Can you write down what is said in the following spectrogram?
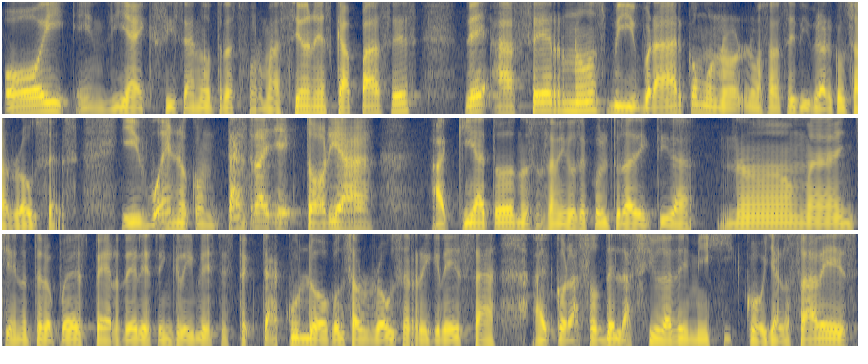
hoy en día existan otras formaciones capaces de hacernos vibrar como nos hace vibrar con Rosers. Y bueno, con tal trayectoria, aquí a todos nuestros amigos de Cultura Adictiva, no manche, no te lo puedes perder. Está increíble este espectáculo. Gonzalo Rose regresa al corazón de la Ciudad de México. Ya lo sabes.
